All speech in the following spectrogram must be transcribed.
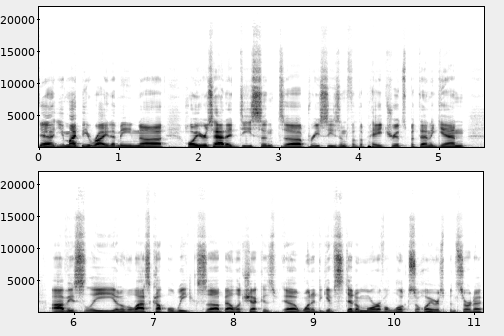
Yeah, you might be right. I mean, uh, Hoyer's had a decent uh, preseason for the Patriots, but then again, Obviously, you know, the last couple weeks, uh, Belichick has uh, wanted to give Stidham more of a look, so Hoyer's been sort of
